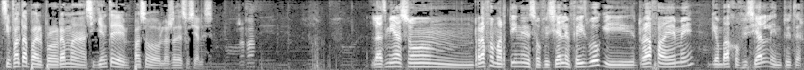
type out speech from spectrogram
sin falta para el programa siguiente, paso las redes sociales. Las mías son Rafa Martínez oficial en Facebook y Rafa M guion bajo oficial en Twitter.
